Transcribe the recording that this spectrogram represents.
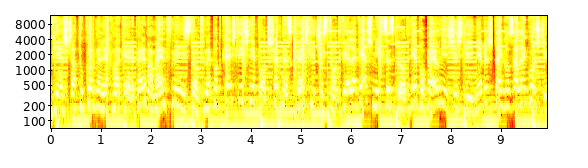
Wjeżdża tu Kornel jak marker permanentny Istotne podkreślić, niepotrzebne skreślić Istot. Wiele wiesz mi, chcę zbrodnie popełnić Jeśli nie wiesz tego, zaległości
